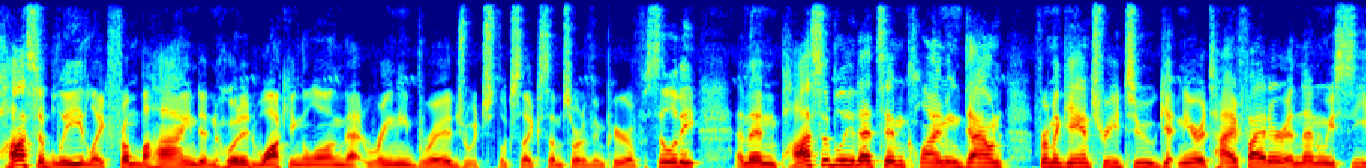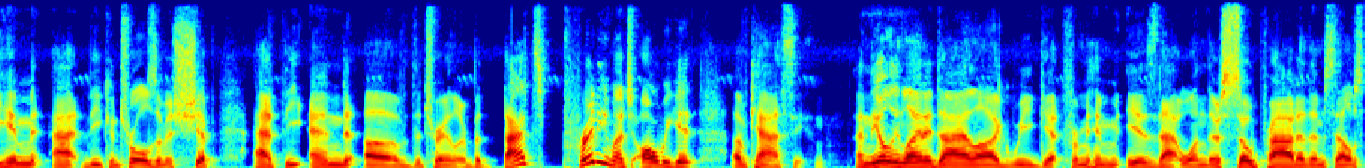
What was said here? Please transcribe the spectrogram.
possibly like from behind and hooded walking along that rainy bridge, which looks like some sort of Imperial facility. And then possibly that's him climbing down from a gantry to get near a TIE fighter. And then we see him at the controls of a ship at the end of the trailer. But that's pretty much all we get of Cassian. And the only line of dialogue we get from him is that one. They're so proud of themselves,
